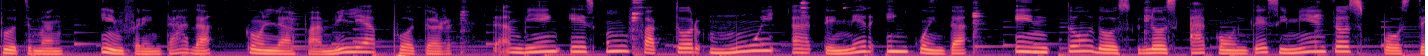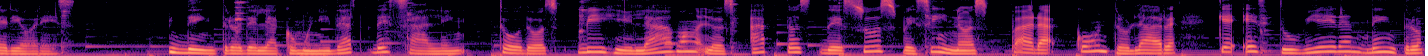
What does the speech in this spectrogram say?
Putman enfrentada con la familia Potter también es un factor muy a tener en cuenta en todos los acontecimientos posteriores. Dentro de la comunidad de Salem, todos vigilaban los actos de sus vecinos para controlar que estuvieran dentro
